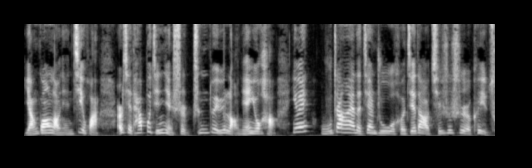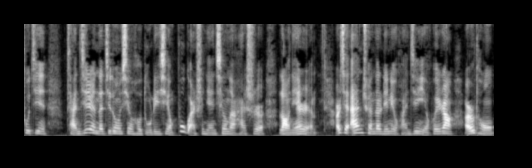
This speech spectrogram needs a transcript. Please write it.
阳光老年计划。而且它不仅仅是针对于老年友好，因为无障碍的建筑物和街道其实是可以促进残疾人的机动性和独立性，不管是年轻的还是老年人。而且安全的邻里环境也会让儿童、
